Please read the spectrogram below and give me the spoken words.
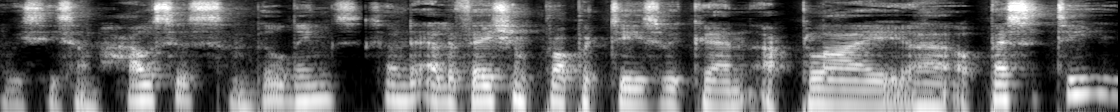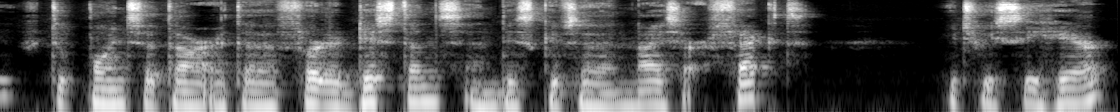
We see some houses, some buildings. So in the elevation properties, we can apply uh, opacity to points that are at a further distance, and this gives a nicer effect, which we see here.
